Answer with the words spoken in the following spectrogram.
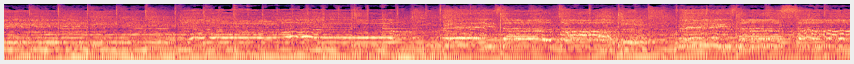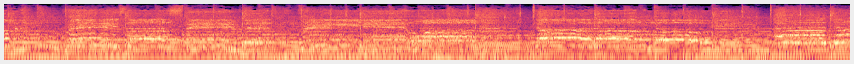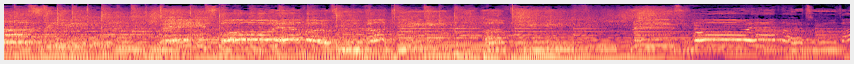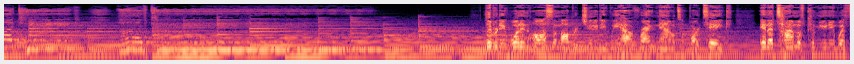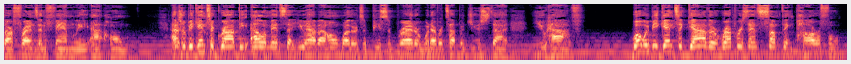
awesome opportunity we have right now to partake in a time of communion with our friends and family at home. As we begin to grab the elements that you have at home, whether it's a piece of bread or whatever type of juice that you have, what we begin to gather represents something powerful.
